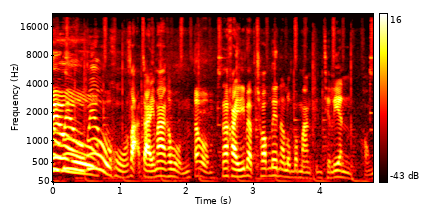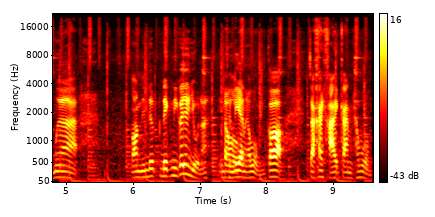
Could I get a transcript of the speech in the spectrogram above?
ปิ้วโหสะใจมากครับผมครับผมถ้าใครที่แบบชอบเล่นอารมณ์ประมาณอินเทเลียนของเมื่อ ตอนนี้เด็กนี้ก็ยังอยู่นะอินเทเลียนครับผมก็จะคล้ายๆกันครับผม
